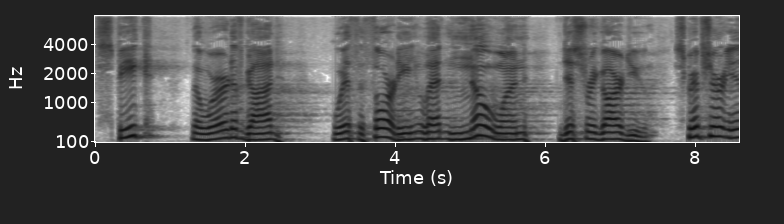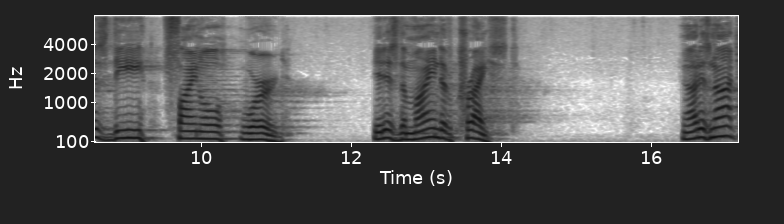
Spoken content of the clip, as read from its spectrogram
speak the Word of God with authority. Let no one disregard you. Scripture is the final word. It is the mind of Christ. Now, it is not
